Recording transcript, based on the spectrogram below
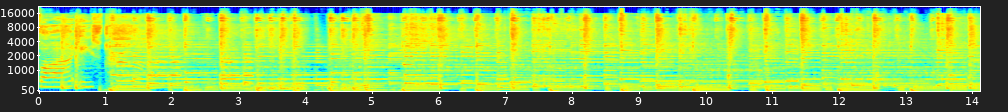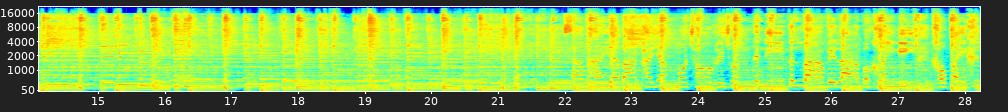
far. บาลพายับมอชอหรือชนนันนี้เป็นว่าเวลาบอกค่อยมี เข้าไปขึ้น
